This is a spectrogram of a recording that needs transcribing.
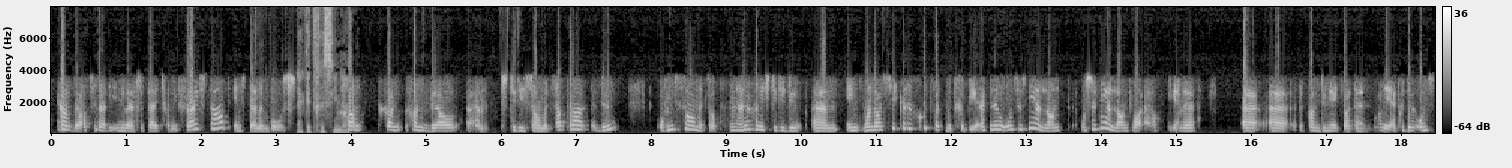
ek kan wel sê dat die universiteit van die Vrystaat en Stellenbosch ek het gesien gaan gaan gaan wel um, studies saam met Sapra doen of nie saam met op. Hulle gaan die studie doen. Ehm um, en want daar seker goed wat moet gebeur. Ek bedoel ons is nie 'n land ons is nie 'n land waar elke ene uh uh kan doen net wat hy wil nie. Ek bedoel ons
